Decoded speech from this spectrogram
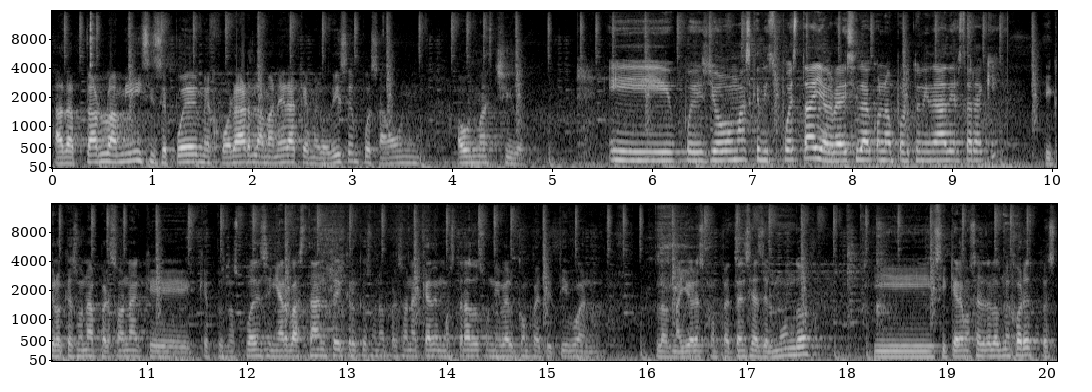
adaptarlo a mí y si se puede mejorar la manera que me lo dicen, pues aún, aún más chido. Y pues yo más que dispuesta y agradecida con la oportunidad de estar aquí. Y creo que es una persona que, que, pues, nos puede enseñar bastante, creo que es una persona que ha demostrado su nivel competitivo en las mayores competencias del mundo y si queremos ser de los mejores, pues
